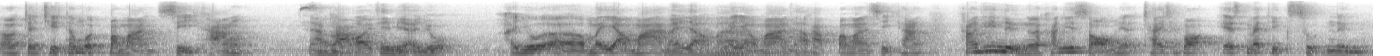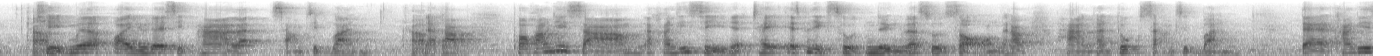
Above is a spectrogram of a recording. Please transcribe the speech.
เราจะฉีดทั้งหมดประมาณ 4 ครั้งนะสำหครัรับบอ้อยที่มีอายุอายุเอ่อไม่ยาวมากไม่ยาวมากไม่ยาวมากครับนะครับประมาณ 4 ครั้ง ครั้งที่ 1 และครั้งที่2เนี่ยใช้เฉพาะ S m a t i c สูตรครับ1ฉีดเมื่ออ้อยอายุได้ 15 และ 30 วันครับนะครับพอครั้งที่ 3 และครั้งที่4เนี่ยใช้ S m a t i c สูตร 1 และสูตร2นะครับห่างกันทุก 30 วัน แต่ครั้งที่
